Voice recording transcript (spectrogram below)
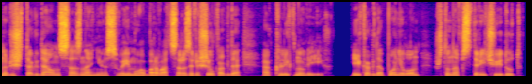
Но лишь тогда он сознанию своему оборваться разрешил, когда окликнули их, и когда понял он, что навстречу идут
